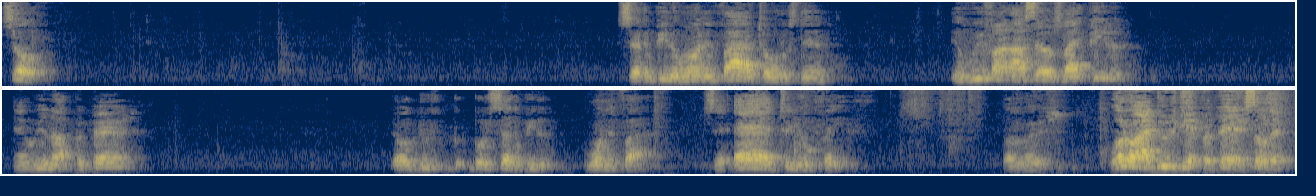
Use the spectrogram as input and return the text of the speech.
So, Second Peter 1 and 5 told us then, if we find ourselves like Peter and we're not prepared, y'all do, go to Second Peter 1 and 5. It said, add to your faith. Other words, what do I do to get prepared so that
